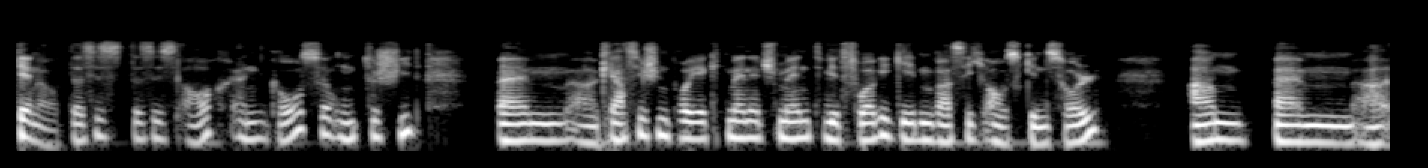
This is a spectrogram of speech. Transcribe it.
Genau, das ist, das ist auch ein großer Unterschied. Beim äh, klassischen Projektmanagement wird vorgegeben, was sich ausgehen soll. Ähm, beim äh,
